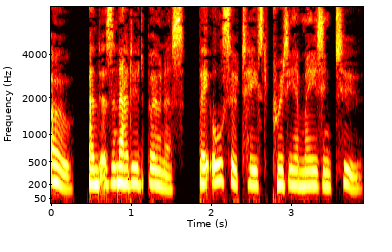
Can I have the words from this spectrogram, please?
Oh, and as an added bonus, they also taste pretty amazing too.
